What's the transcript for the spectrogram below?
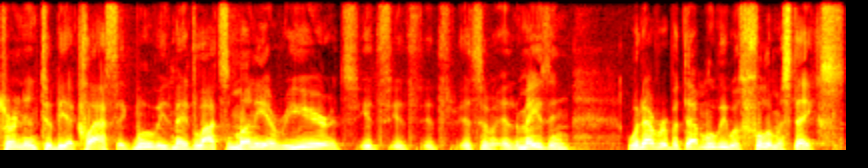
turned into be a classic movie. It's made lots of money every year. It's it's it's it's it's a, an amazing, whatever. But that movie was full of mistakes.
